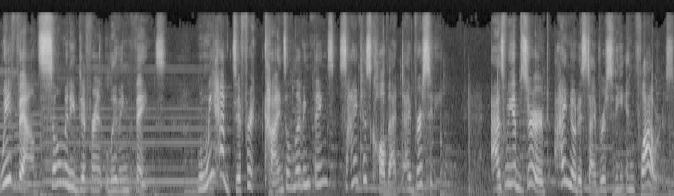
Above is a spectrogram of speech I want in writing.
We found so many different living things. When we have different kinds of living things, scientists call that diversity. As we observed, I noticed diversity in flowers.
